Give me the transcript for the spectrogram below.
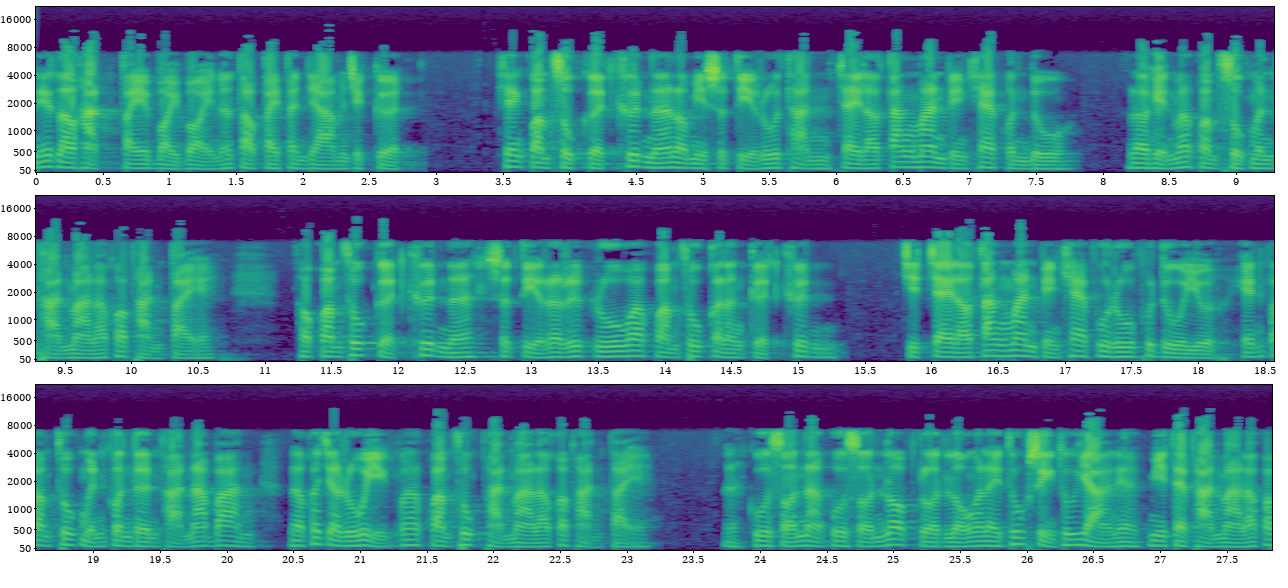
นี่เราหัดไปบ่อยๆนะต่อไปปัญญามันจะเกิด เช่นความสุขเกิดขึ้นนะ เรามีสติรู้ทัน ใจเราตั้งมั่นเป็นแค่คนดู เราเห็นว่าความสุขมันผ่านมาแล้วก็ผ่านไปพอความทุกข์เกิดขึ้นนะสติระลึกรู้ว่าความทุกข์กำลังเกิดขึ้น จิตใจเราตั้งมั่นเป็นแค่ผู้รู้ผู้ดูอยู่ เห็นความทุกข์เหมือนคนเดินผ่านหน้าบ้าน เราก็จะรู้อีกว่าความทุกข์ผ่านมาแล้วก็ผ่านไปนะกุศลอกุศลโลภโกรธหลงอะไรทุกสิ่งทุกอย่างเนี่ยมีแต่ผ่านมาแล้วก็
